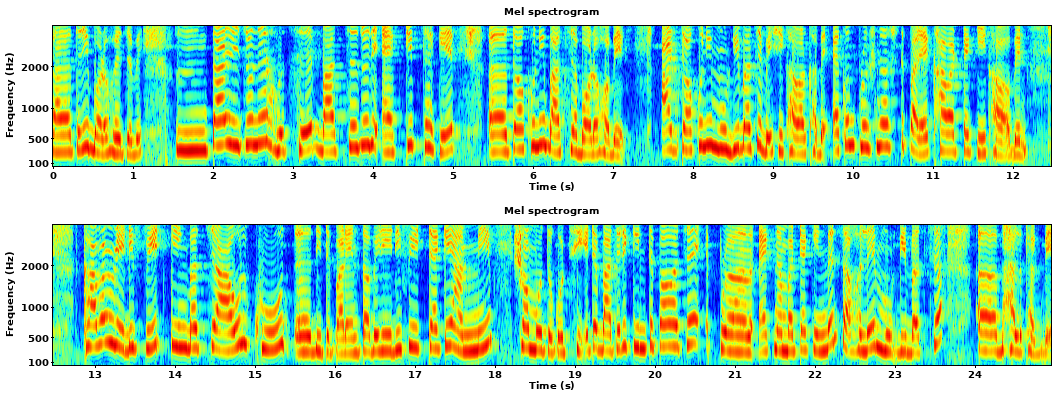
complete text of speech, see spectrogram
তাড়াতাড়ি বড় হয়ে যাবে। তার রিজনে হচ্ছে বাচ্চা যদি অ্যাক্টিভ থাকে তখনই বাচ্চা বড় হবে। আর তখনই মুরগির বাচ্চা বেশি খাবার খাবে। এখন প্রশ্ন আসতে পারে, খাবারটা কী খাওয়াবেন? খাবার রেডি ফিট কিংবা চাউল খুদ দিতে পারেন। তবে রেডি ফিডটাকে আমি সম্মত করছি। এটা বাজারে কিনতে পাওয়া যায় এক নাম্বারটা কিনবেন, তাহলে মুরগির বাচ্চা ভালো থাকবে।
